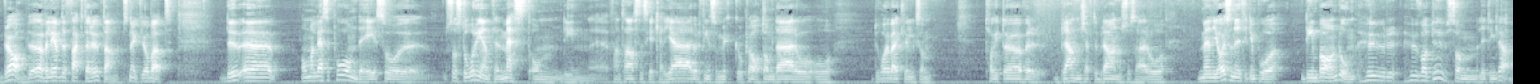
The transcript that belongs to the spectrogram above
Bra, du överlevde faktarutan. Snyggt jobbat. Du, eh, om man läser på om dig så, så står det egentligen mest om din eh, fantastiska karriär och det finns så mycket att prata om där och, och du har ju verkligen liksom tagit över bransch efter bransch och så här. Och, men jag är så nyfiken på din barndom. Hur, hur var du som liten grabb?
